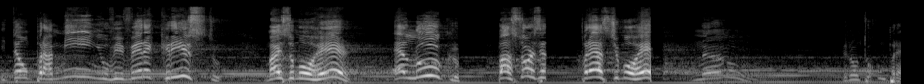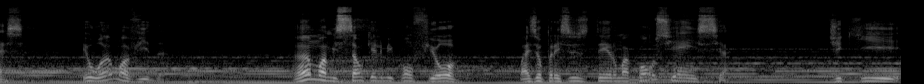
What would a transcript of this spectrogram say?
Então, para mim, o viver é Cristo, mas o morrer é lucro. Pastor, você está pressa de morrer? Não, eu não estou com pressa. Eu amo a vida, amo a missão que Ele me confiou mas eu preciso ter uma consciência de que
